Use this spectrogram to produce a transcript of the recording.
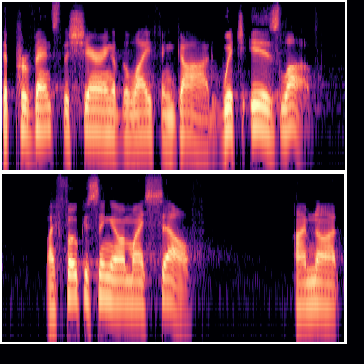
that prevents the sharing of the life in God, which is love. By focusing on myself, I'm not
